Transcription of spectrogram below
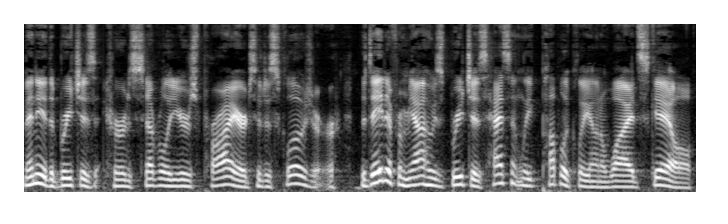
Many of the breaches occurred several years prior to disclosure. The data from Yahoo's breaches hasn't leaked publicly on a wide scale,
